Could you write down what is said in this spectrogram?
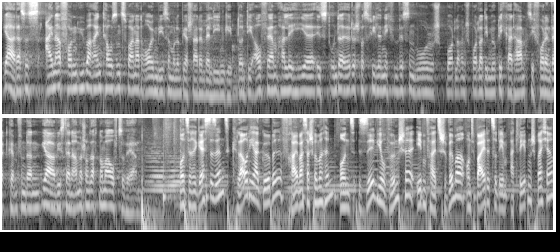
Ja, das ist einer von über 1200 Räumen, die es im Olympiastadion Berlin gibt. Und die Aufwärmhalle hier ist unterirdisch, was viele nicht wissen, wo Sportlerinnen und Sportler die Möglichkeit haben, sich vor den Wettkämpfen dann, ja, wie es der Name schon sagt, nochmal aufzuwärmen. Unsere Gäste sind Claudia Göbel, Freiwasserschwimmerin, und Silvio Wünsche, ebenfalls Schwimmer und beide zudem Athleten. Athletensprecher,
